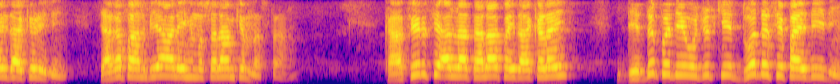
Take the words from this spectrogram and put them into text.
پیدا کړې دي چې هغه په انبیاء علیهم السلام کې منسته کافر چې الله تعالی پیدا کړی د د په دی وجود کې دوه دسې فائدې دي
